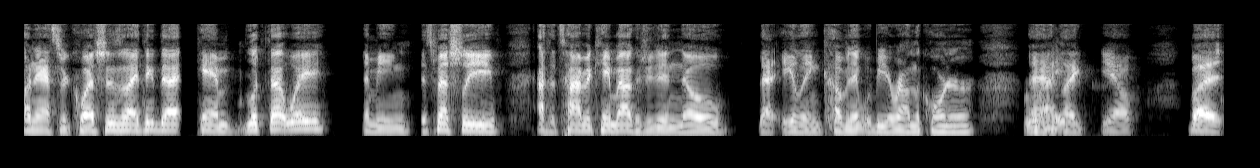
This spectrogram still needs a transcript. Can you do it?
unanswered questions, and I think that can look that way. I mean, especially at the time it came out because you didn't know that Alien Covenant would be around the corner, and right. like you know, but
